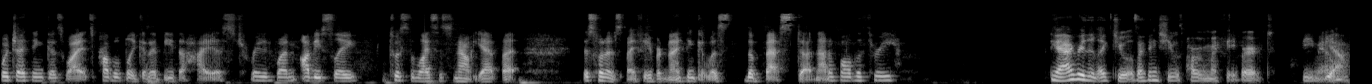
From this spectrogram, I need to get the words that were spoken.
which I think is why it's probably going to be the highest rated one. Obviously, Twisted Lies isn't out yet, but this one is my favorite, and I think it was the best done out of all the three. yeah, I really like Jules. I think she was probably my favorite female. Yeah.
